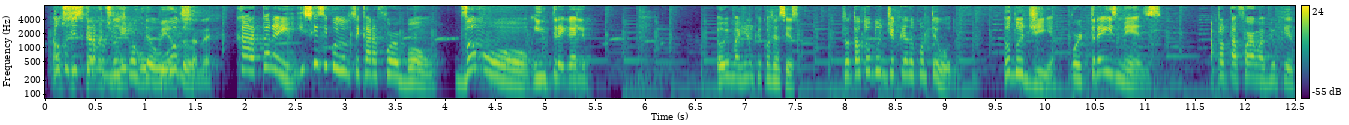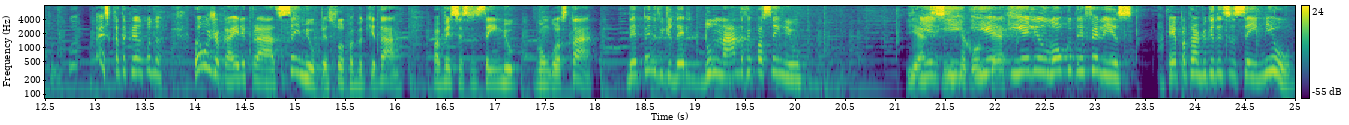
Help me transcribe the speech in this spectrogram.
É Todo um dia esse cara produz conteúdo. né? Cara, peraí, e se esse conteúdo desse cara for bom? Vamos entregar ele. Eu imagino que acontece isso. Você tá todo dia criando conteúdo. Todo dia, por três meses. A plataforma viu que. Ah, esse cara tá criando conteúdo. Vamos jogar ele pra 100 mil pessoas pra ver o que dá? Pra ver se essas 100 mil vão gostar? Depende do vídeo dele, do nada foi pra 100 mil. E é E, assim ele, que e- acontece. e e ele louco de feliz. Aí a plataforma viu que desses 100 mil,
